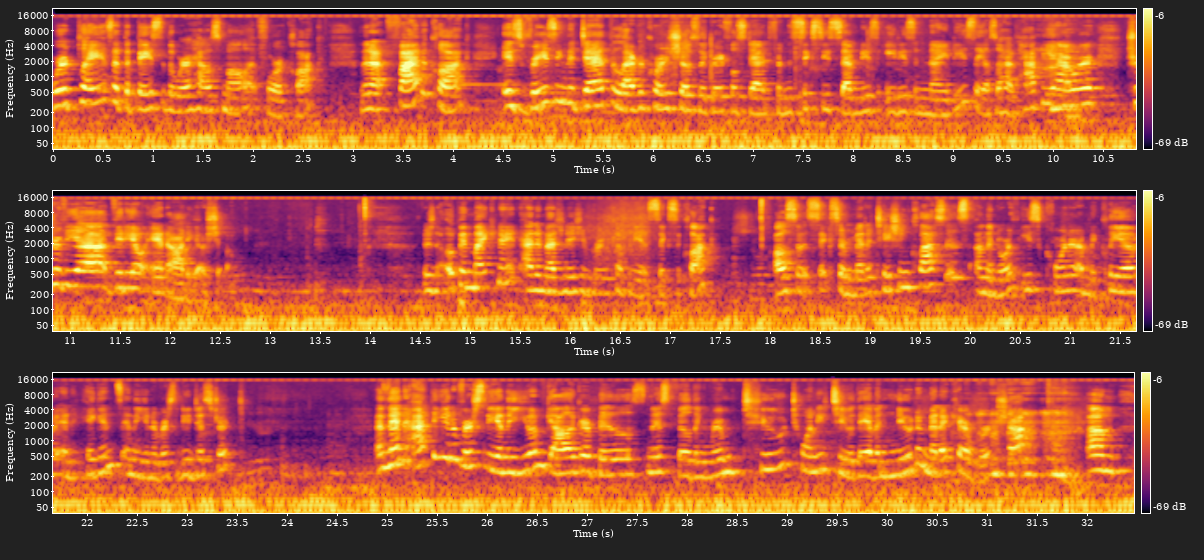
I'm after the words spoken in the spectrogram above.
Wordplay is at the base of the warehouse mall at 4 o'clock. And then at 5 o'clock is Raising the Dead, the live recorded shows of the Grateful Dead from the 60s, 70s, 80s, and 90s. They also have happy hour, trivia, video, and audio show. There's an open mic night at Imagination Brewing Company at 6 o'clock. Also at 6 are meditation classes on the northeast corner of McLeod and Higgins in the University District. And then at the university in the UM Gallagher Business Building, room 222, they have a new to Medicare workshop. Um,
